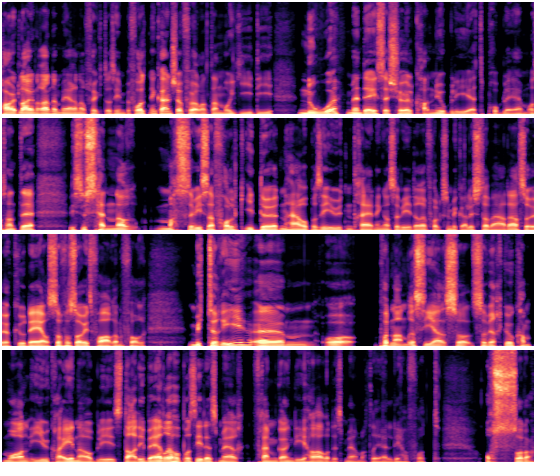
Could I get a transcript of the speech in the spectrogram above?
hardlinerne mer enn han frykter sin befolkning, kanskje, og føler at han må gi de noe, men det i seg sjøl kan jo bli et problem. Og sant, det, Hvis du sender massevis av folk i døden her, håper jeg, uten trening osv., folk som ikke har lyst til å være der, så øker jo det også for så vidt faren for mytteri. Um, og på den andre sida så, så virker jo kampmoralen i Ukraina å bli stadig bedre, håper jeg si, dess mer fremgang de har, og dess mer materiell de har fått også, da.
